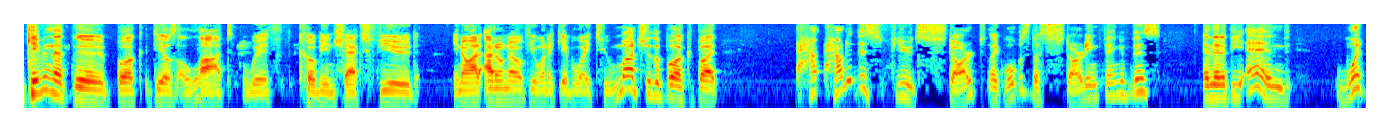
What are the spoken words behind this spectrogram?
Given that the book deals a lot with Kobe and Shaq's feud, you know, I, I don't know if you want to give away too much of the book, but how how did this feud start? Like, what was the starting thing of this? And then at the end, what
